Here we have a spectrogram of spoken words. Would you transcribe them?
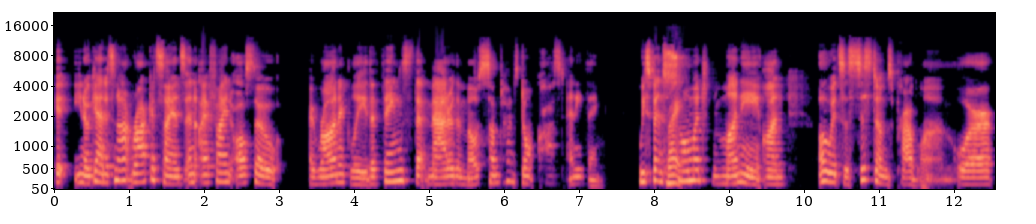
it, you know, again, it's not rocket science. And I find also, ironically, the things that matter the most sometimes don't cost anything. We spend right. so much money on, oh, it's a systems problem or,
